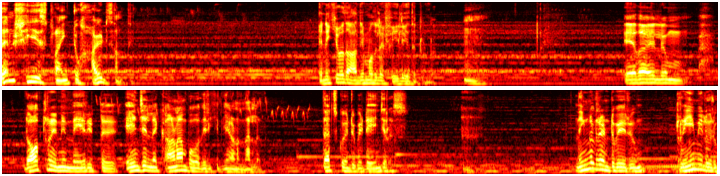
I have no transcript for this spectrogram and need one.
then she is trying to hide something എനിക്കും അത് ആദ്യം മുതലേ ഫീൽ ചെയ്തിട്ടുണ്ട്. ഏതായാലും ഡോക്ടർ ഇനി നേരിട്ട് ഏഞ്ചലിനെ കാണാൻ പോകാതിരിക്കുന്നതാണ് നല്ലത്. That's going to be dangerous നിങ്ങൾ രണ്ടുപേരും ഡ്രീമിൽ ഒരു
